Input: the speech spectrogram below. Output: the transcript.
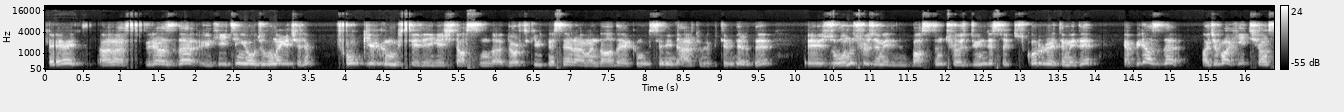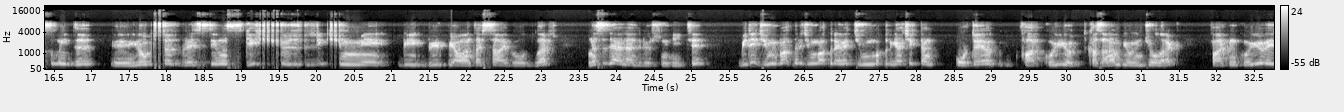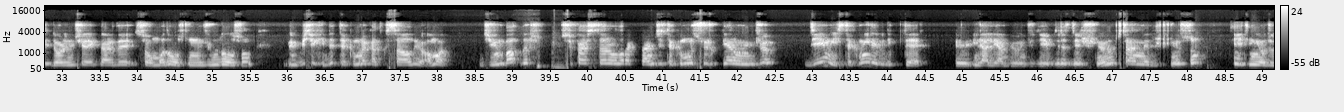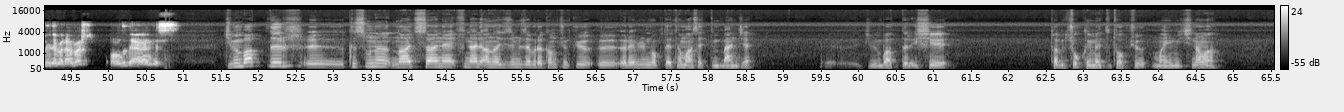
Evet Aras biraz da Heat'in yolculuğuna geçelim. Çok yakın bir seri geçti aslında. 4-2 bitmesine rağmen daha da yakın bir seriydi. Her türlü bitebilirdi. E, zone'u çözemedi Boston. Çözdüğünde skor üretemedi. Ya biraz da acaba Heat şanslı mıydı? E, yoksa Brad Stevens geç çözdüğü için mi bir büyük bir avantaj sahibi oldular? Nasıl değerlendiriyorsun Heat'i? Bir de Jimmy Butler, Jimmy Butler evet Jimmy Butler gerçekten ortaya fark koyuyor. Kazanan bir oyuncu olarak farkını koyuyor ve dördüncü çeyreklerde savunmada olsun, hücumda olsun bir şekilde takımına katkı sağlıyor. Ama Jimmy Butler süperstar olarak bence takımını sürükleyen oyuncu diyemeyiz. Takımıyla birlikte e, ilerleyen bir oyuncu diyebiliriz diye düşünüyorum. Sen ne düşünüyorsun? Heat'in yolculuğuyla beraber onu da değerlendiririz. Jimmy Butler e, kısmını naçizane final analizimize bırakalım. Çünkü e, önemli bir noktaya temas ettim bence. E, Jimmy Butler işi tabii çok kıymetli topçu Miami için ama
